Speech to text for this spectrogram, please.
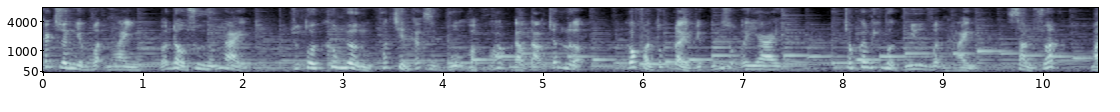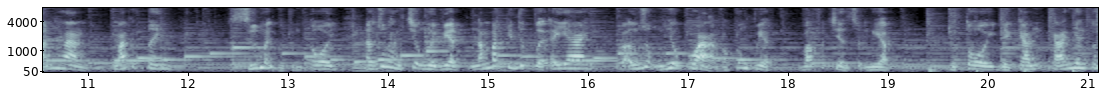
cách doanh nghiệp vận hành đón đầu xu hướng này. Chúng tôi không ngừng phát triển các dịch vụ và khóa học đào tạo chất lượng, góp phần thúc đẩy việc ứng dụng AI trong các lĩnh vực như vận hành, sản xuất, bán hàng, marketing. Sứ mệnh của chúng tôi là giúp hàng triệu người Việt nắm bắt kiến thức về AI và ứng dụng hiệu quả vào công việc và phát triển sự nghiệp. Chúng tôi đề cao những cá nhân có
